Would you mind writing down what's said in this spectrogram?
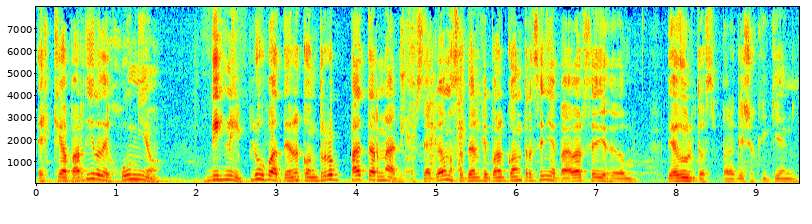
Es que a partir de junio Disney Plus va a tener control paternal, o sea que vamos a tener que poner contraseña para ver series de, de adultos, para aquellos que quieren,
